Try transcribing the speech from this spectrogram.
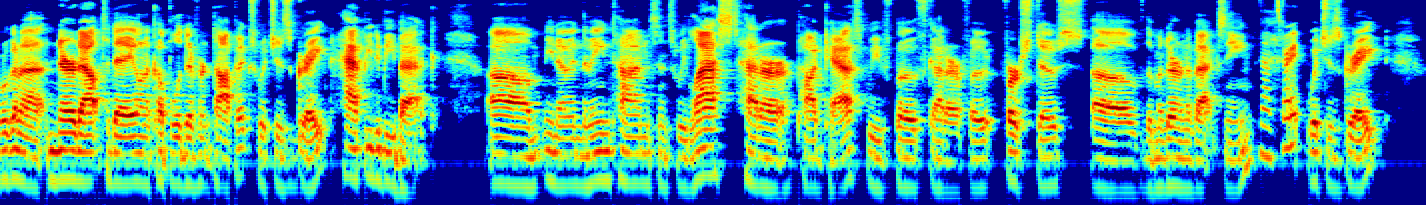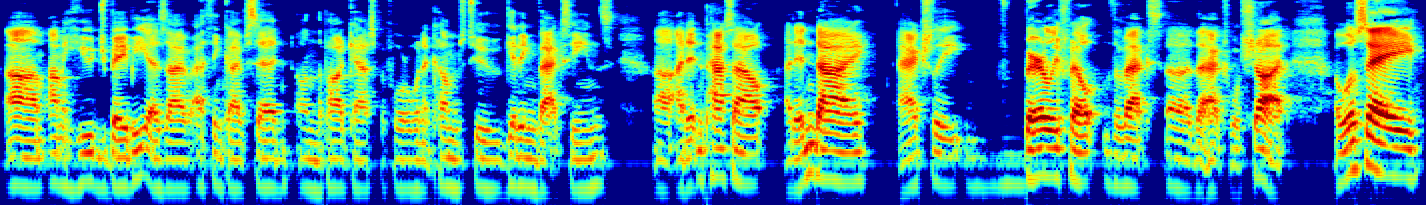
we're gonna nerd out today on a couple of different topics, which is great. Happy to be back. Um, you know, in the meantime, since we last had our podcast, we've both got our fo- first dose of the Moderna vaccine. That's right. Which is great. Um, I'm a huge baby, as i I think I've said on the podcast before. When it comes to getting vaccines, uh, I didn't pass out. I didn't die. I actually barely felt the vac- uh, the actual shot. I will say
